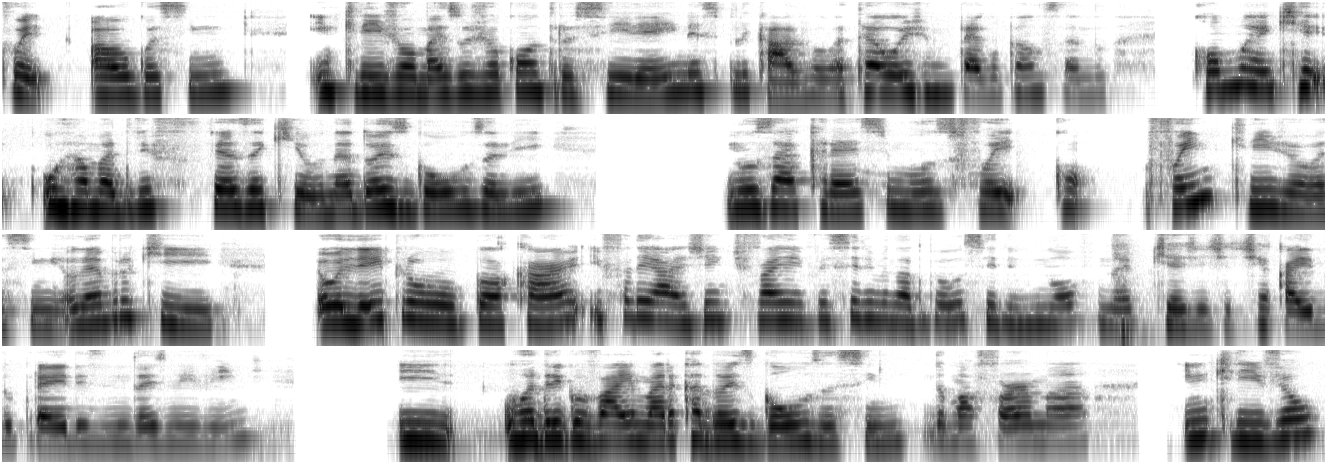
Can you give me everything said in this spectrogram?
foi algo assim incrível, mas o jogo contra o City é inexplicável. Até hoje me pego pensando como é que o Real Madrid fez aquilo, né? Dois gols ali nos acréscimos foi foi incrível assim. Eu lembro que eu olhei pro placar e falei, ah, a gente vai, vai ser eliminado pelo City de novo, né? Porque a gente já tinha caído pra eles em 2020. E o Rodrigo vai e marca dois gols, assim, de uma forma incrível.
